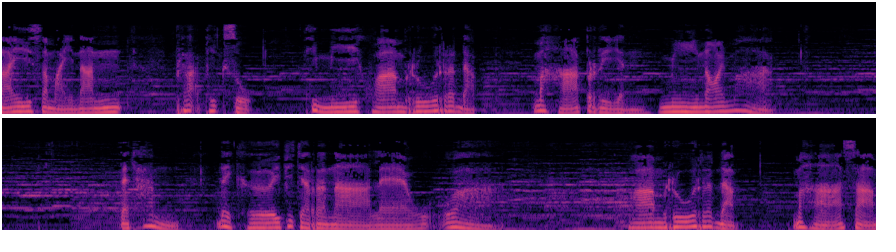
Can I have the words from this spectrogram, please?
ในสมัยนั้น พระภิกษุที่มีความรู้ระดับมหาปรริญญมีน้อยมาก แต่ท่านได้เคยพิจารณาแล้วว่า ความรู้ระดับ มหาสาม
